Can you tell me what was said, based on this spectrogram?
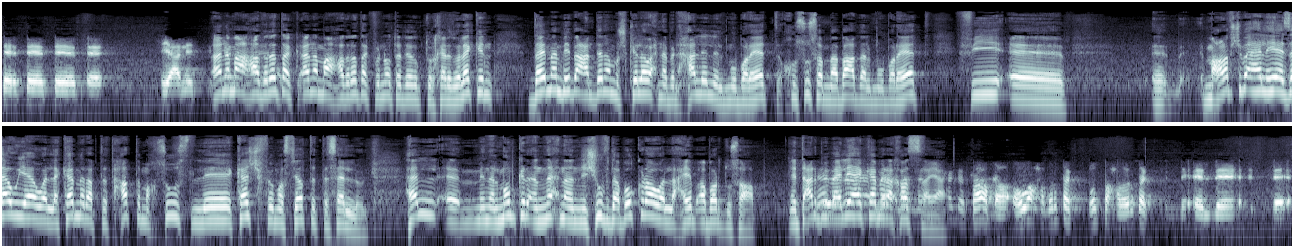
ت ت ت ت يعني أنا مع حضرتك أنا مع حضرتك في النقطة دي يا دكتور خالد. ولكن دايما بيبقى عندنا مشكلة وإحنا بنحلل المباريات خصوصا ما بعد المباريات في آه، آه، معرفش بقى هل هي زاوية ولا كاميرا بتتحط مخصوص لكشف مصيات التسلل. هل آه، من الممكن إن إحنا نشوف ده بكرة ولا هيبقى برضو صعب؟ أنت عارف بيبقى ليها كاميرا خاصة يعني. حاجة صعبة. هو حضرتك بص حضرتك ال- ال- ال-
